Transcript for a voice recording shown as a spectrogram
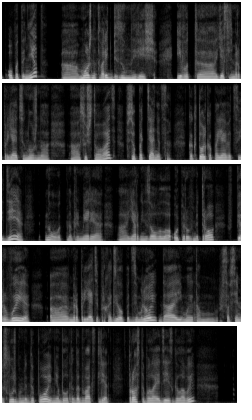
опыта нет, можно творить безумные вещи. И вот э, если мероприятию нужно а, существовать, все подтянется. Как только появится идея, ну вот на примере а, я организовывала оперу в метро, впервые мероприятие проходило под землей, да, и мы там со всеми службами депо, и мне было тогда 20 лет. Просто была идея из головы,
